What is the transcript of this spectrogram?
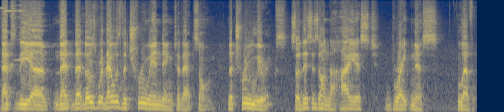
That's the uh, that that those were that was the true ending to that song. The true lyrics. So this is on the highest brightness level.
